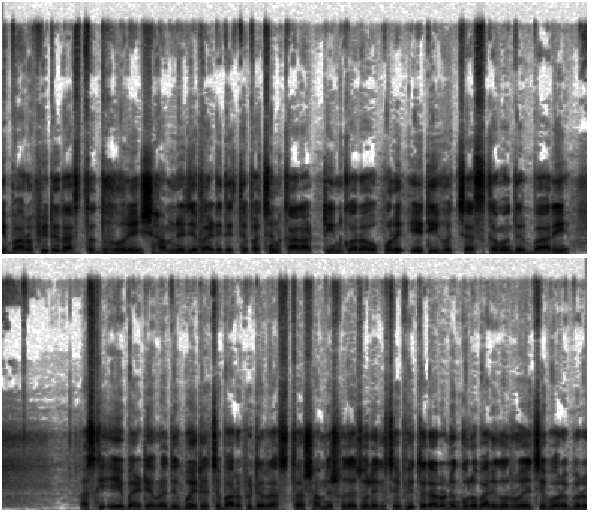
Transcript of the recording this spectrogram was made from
এই বারো ফিটের রাস্তা ধরেই সামনে যে বাড়িটি দেখতে পাচ্ছেন, কালার টিন করা উপরে, এটি হচ্ছে আজকে আমাদের বাড়ি। আজকে এই বাড়িটি আমরা দেখব, এটি হচ্ছে বারো ফিটের রাস্তা, সামনে সোজা চলে গেছে। ভিতরে আর অনেকগুলো বাড়িঘর রয়েছে, বড় বড়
